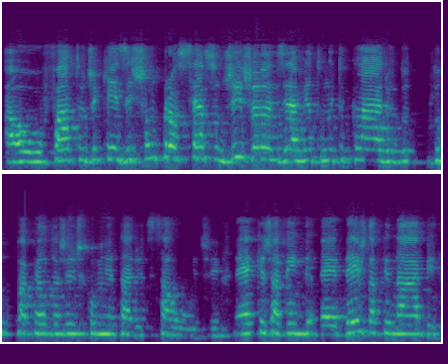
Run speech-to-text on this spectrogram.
ao fato de que existe um processo de esvaziamento muito claro do, do papel do agente comunitário de saúde, né, que já vem é, desde a PNAB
